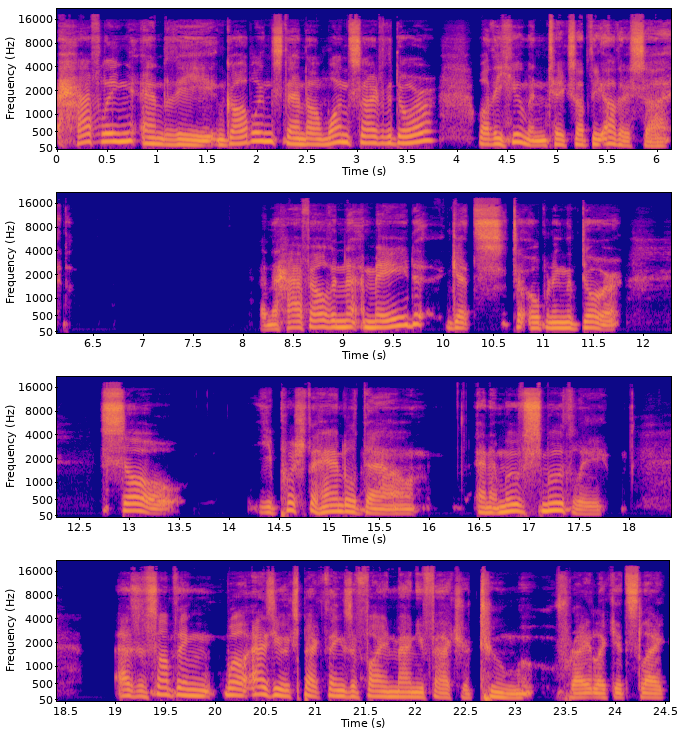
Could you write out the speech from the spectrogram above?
halfling and the goblin stand on one side of the door, while the human takes up the other side. And the half elven maid gets to opening the door. So you push the handle down and it moves smoothly as if something, well, as you expect things of fine manufacture to move, right? Like it's like,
